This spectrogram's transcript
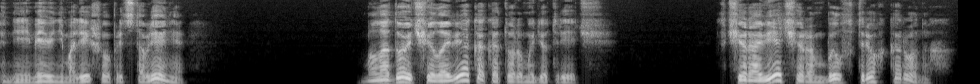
не имею ни малейшего представления. Молодой человек, о котором идет речь, вчера вечером был в трех коронах.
